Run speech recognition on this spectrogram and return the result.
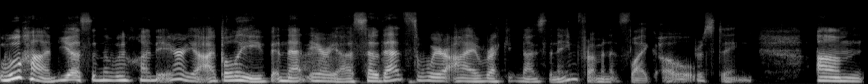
Wuhan, yes, in the Wuhan area, I believe, in that area. So that's where I recognize the name from. And it's like, oh, interesting. Um,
